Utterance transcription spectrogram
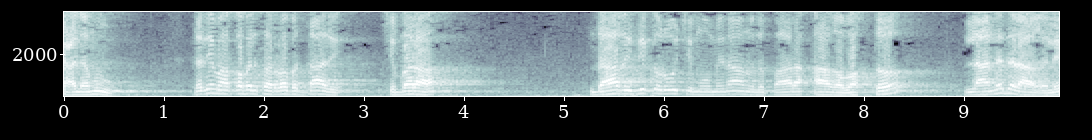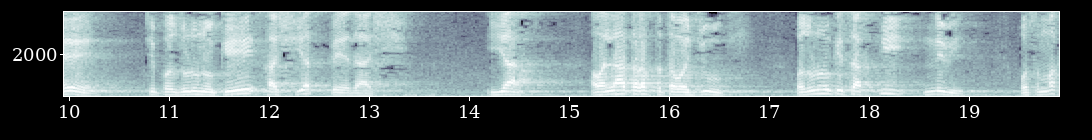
اعلمو د دې ما قبل سره رب دا دی چې برا دا غي ذکر او چې مؤمنانو د پاره هغه وخت لا نه دراغله چې په زړونو کې خشیت پیدا شي یرا او الله طرف ته توجه کی په زړونو کې سختی نوي اوس مخ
